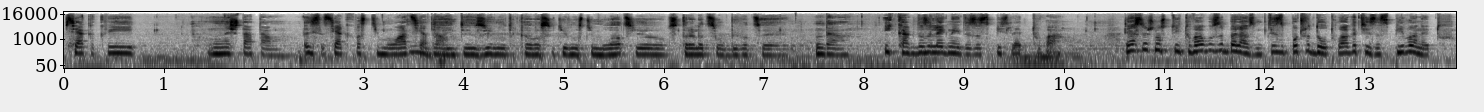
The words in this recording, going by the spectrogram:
всякакви неща там, и с всякаква стимулация да, там. интензивна такава сетивна стимулация, стрелят се, убиват се. Да. И как да залегне и да заспи след това. Аз всъщност и това го забелязвам. Те започват да отлагат и заспиването.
